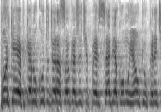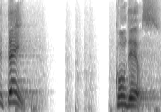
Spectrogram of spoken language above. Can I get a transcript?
Por quê? Porque é no culto de oração que a gente percebe a comunhão que o crente tem com Deus.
